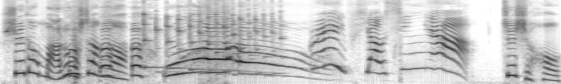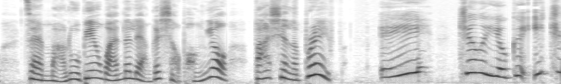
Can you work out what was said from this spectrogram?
摔到马路上了。哇！Brave，小心呀！这时候，在马路边玩的两个小朋友发现了 Brave。诶，这里有个一只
